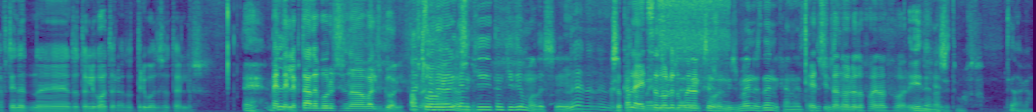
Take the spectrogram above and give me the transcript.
Αυτό είναι ε, το, το λιγότερο, το τρίποντο στο τέλος. Ε, Πέντε λεπτά δεν μπορούσες να βάλεις γκολ. Αυτό είναι ένα ήταν, ζήτημα. και, ήταν και οι δύο ομάδες. Ναι, ναι, ναι, ναι. Καλά, έτσι ήταν όλο το δηλαδή, Final Four. ξεζουμισμένες δεν είχαν. Έτσι, Έτσι ήταν όλο το Final Four. είναι ένα έτσι. ζήτημα αυτό. Τι να κάνουμε.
